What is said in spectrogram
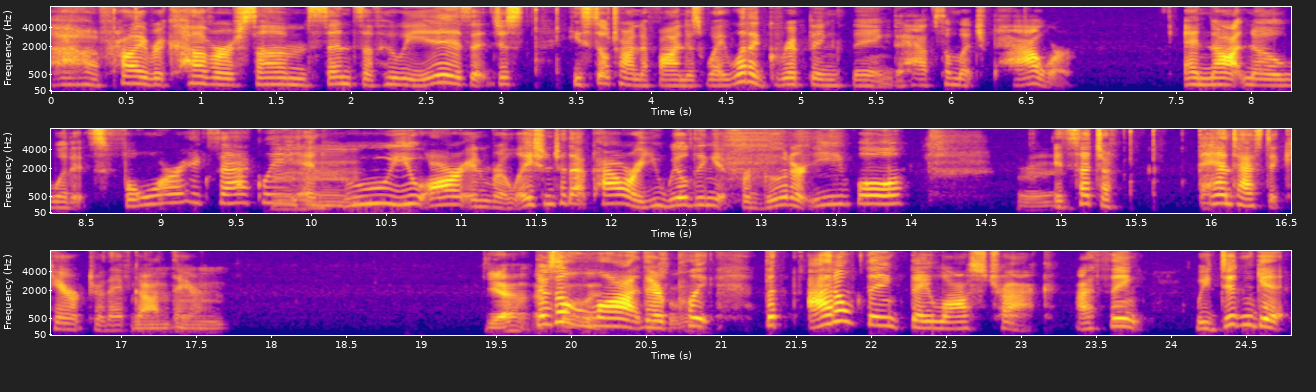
uh, probably recover some sense of who he is. It just he's still trying to find his way. What a gripping thing to have so much power and not know what it's for exactly and Mhm. who you are in relation to that power. Are you wielding it for good or evil? Right. It's such a fantastic character they've got there. Yeah. There's absolutely. a lot they're but I don't think they lost track. I think we didn't get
